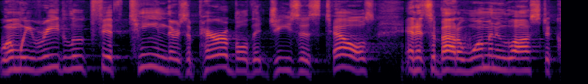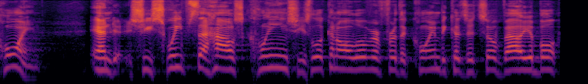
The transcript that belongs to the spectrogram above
When we read Luke 15, there's a parable that Jesus tells, and it's about a woman who lost a coin. And she sweeps the house clean. She's looking all over for the coin because it's so valuable.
